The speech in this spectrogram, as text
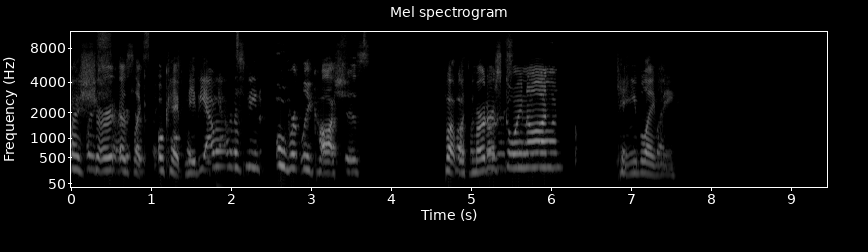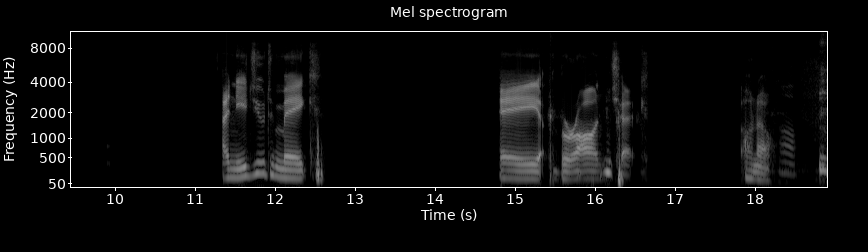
my shirt as like okay maybe I was being overtly cautious, but with murders going on, can't you blame me? I need you to make a brawn check. Oh no. Oh,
